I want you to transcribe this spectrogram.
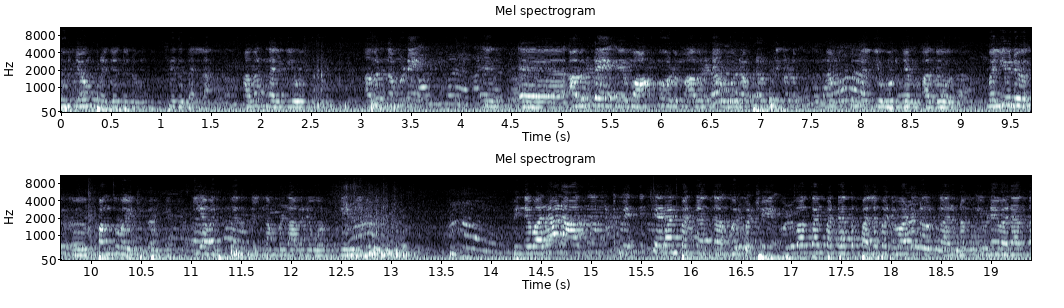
ഊർജവും പ്രചോദനവും ചെറുതല്ല. അവർ നൽകിയ അവർ നമ്മുടെ അവരുടെ വാക്കുകളും അവരുടെ ഓരോ പ്രവൃത്തികളും നമുക്ക് നൽകിയ ഊർജം അത് വലിയൊരു പങ്കുവഹിച്ചിട്ടുണ്ട് പങ്ക് വഹിച്ചിട്ടുണ്ട്. ഈ അവസരത്തിൽ നമ്മൾ അവരെ ഓർക്കേണ്ടിയിരിക്കുന്നു. പിന്നെ വരാൻ ആഗ്രഹിച്ചിട്ടും എത്തിച്ചേരാൻ പറ്റാത്ത ഒരുപക്ഷെ ഒഴിവാക്കാൻ പറ്റാത്ത പല പരിപാടികളും കാരണം ഇവിടെ വരാത്ത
